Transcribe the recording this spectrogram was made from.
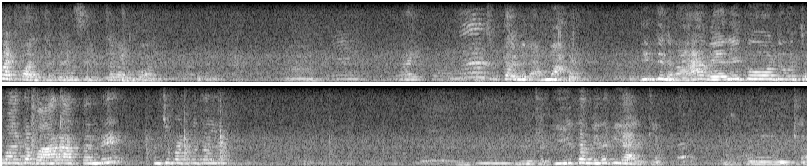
పట్టుకోవాలి ఇట్లా పెన్సిల్ ఇట్లా పట్టుకోవాలి. చుట్టాలి మీరు మీద అమ్మ దిద్దినవా? వెరీ గుడ్ ఉచ్చుమ అయితే బాగా రాస్తుంది ఉంచి పట్టుకో తల్లి. ఇట్లా గీత మీద గీయాలి ఇట్లా. ఇట్లా.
